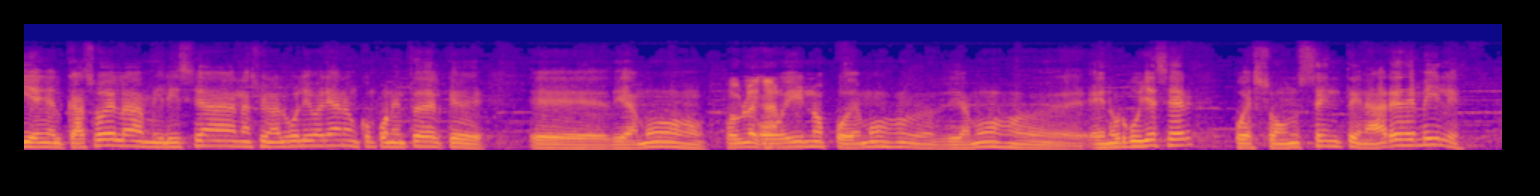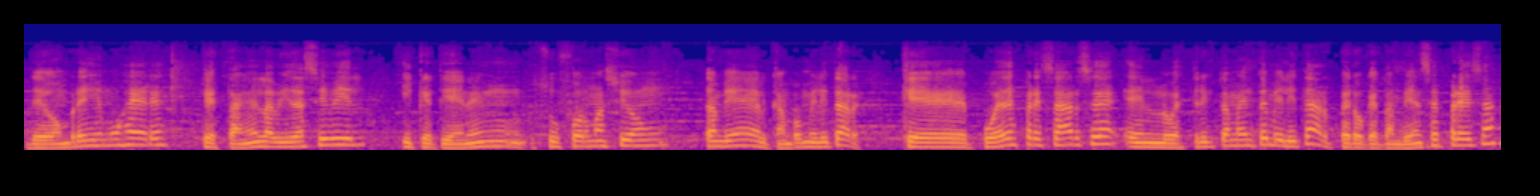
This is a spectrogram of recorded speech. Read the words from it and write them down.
Y en el caso de la Milicia Nacional Bolivariana, un componente del que, eh, digamos, hoy nos podemos, digamos, eh, enorgullecer, pues son centenares de miles de hombres y mujeres que están en la vida civil y que tienen su formación también en el campo militar, que puede expresarse en lo estrictamente militar, pero que también se expresa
